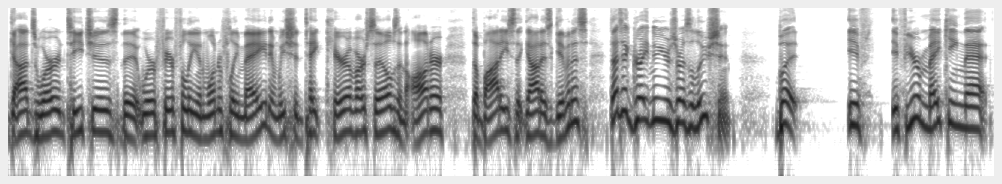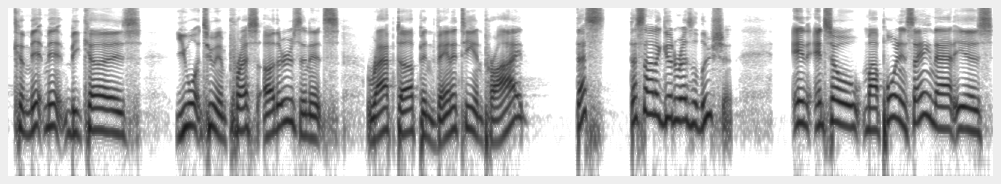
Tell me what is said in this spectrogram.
God's word teaches that we're fearfully and wonderfully made and we should take care of ourselves and honor the bodies that God has given us. That's a great New Year's resolution. But if if you're making that commitment because you want to impress others and it's wrapped up in vanity and pride, that's that's not a good resolution. And and so my point in saying that is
